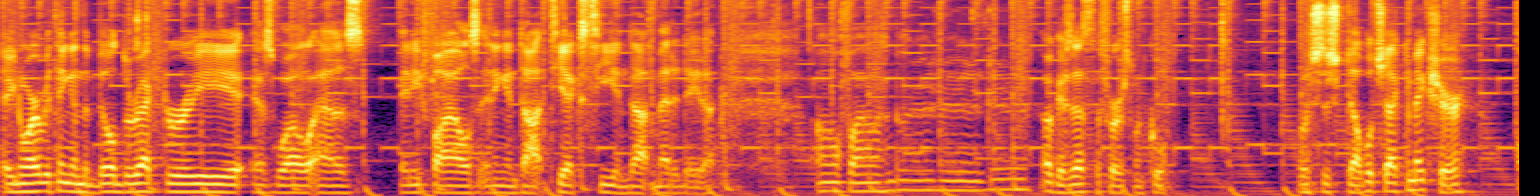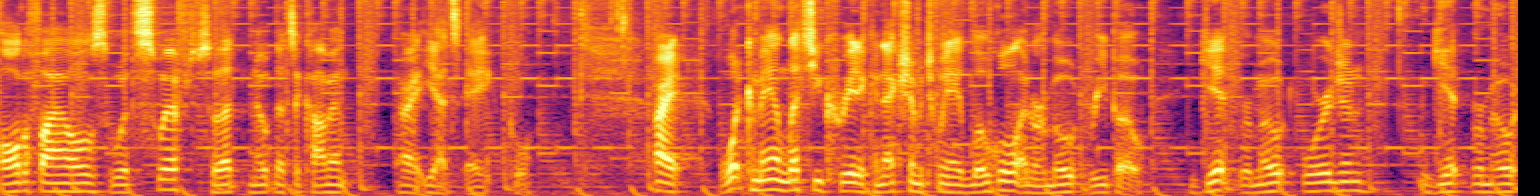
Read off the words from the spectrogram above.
ignore everything in the build directory as well as any files ending in .txt and .metadata. All files. Okay, so that's the first one. Cool. Let's just double check to make sure. All the files with Swift. So that nope, that's a comment. All right, yeah, it's A. Cool. All right, what command lets you create a connection between a local and remote repo? Git remote origin git remote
